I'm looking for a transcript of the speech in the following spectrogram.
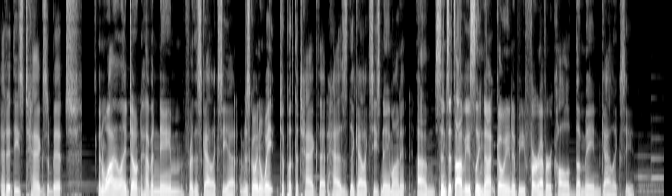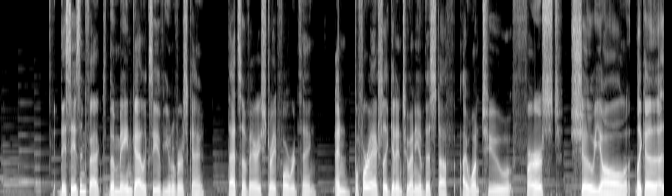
edit these tags a bit. And while I don't have a name for this galaxy yet, I'm just going to wait to put the tag that has the galaxy's name on it, um, since it's obviously not going to be forever called the main galaxy. This is in fact the main galaxy of Universe K. That's a very straightforward thing. And before I actually get into any of this stuff, I want to first show y'all like uh, uh,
